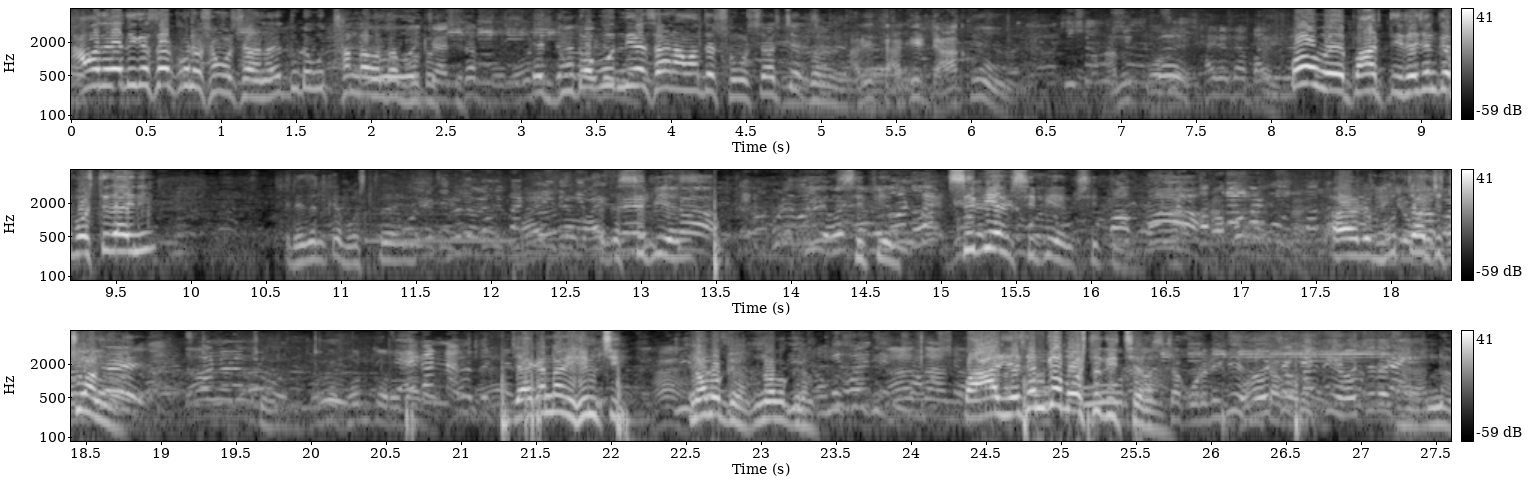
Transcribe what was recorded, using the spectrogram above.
আমাদের এদিকে স্যার কোনো সমস্যা হয় না দুটো বুথ ঠান্ডা মাথা ভোট হচ্ছে। এই দুটো বুথ নিয়ে স্যার আমাদের সমস্যা হচ্ছে। আরে তাকে ডাকো। আমি ও প্রার্থী রেজেন্টকে বসতে দেয়নি। রেজেন্টকে বসতে দেয়নি। CPM. CPM. CPM CPM CPM. আর বুথটা হচ্ছে চুয়ান্ন। জায়গার নাম হিমচি নবগ্রাম নবগ্রাম। পাঁচ এজেন্টকে বসতে দিচ্ছে না। না।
